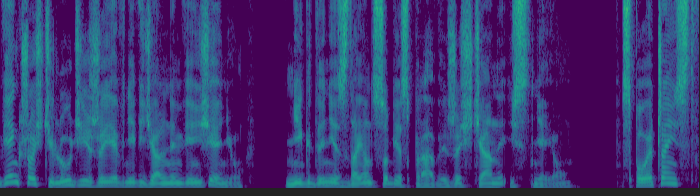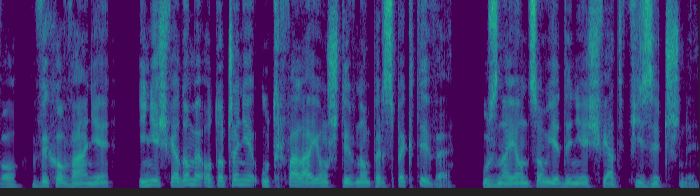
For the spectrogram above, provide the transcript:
Większość ludzi żyje w niewidzialnym więzieniu, nigdy nie zdając sobie sprawy, że ściany istnieją. Społeczeństwo, wychowanie i nieświadome otoczenie utrwalają sztywną perspektywę, uznającą jedynie świat fizyczny.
